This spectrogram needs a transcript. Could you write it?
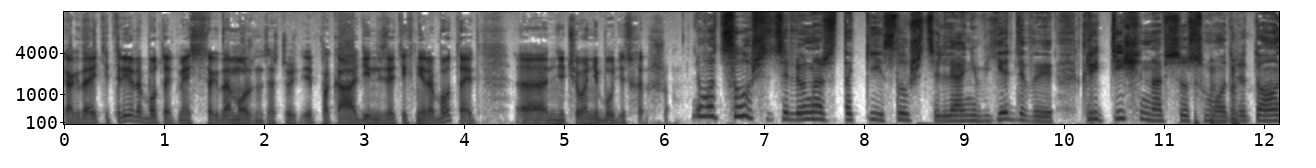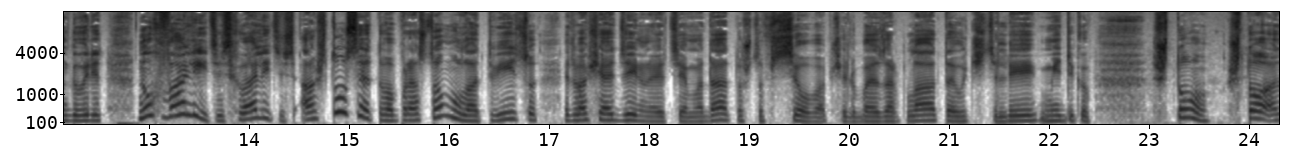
Когда эти три работают вместе, тогда можно. Пока один из этих не работает, э, ничего не будет хорошо. Ну вот слушатели, у нас же такие слушатели, они въедливые, критично на все смотрят. Он говорит, ну хвалитесь, хвалитесь. А что с этого простому латвийцу? Это вообще отдельная тема, да? То, что все вообще, любая зарплата, учителей, медиков. Что? Что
